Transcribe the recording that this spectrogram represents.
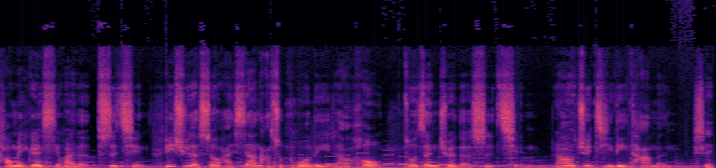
讨每个人喜欢的事情，必须的时候还是要拿出魄力，然后做正确的事情，然后去激励他们。是，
